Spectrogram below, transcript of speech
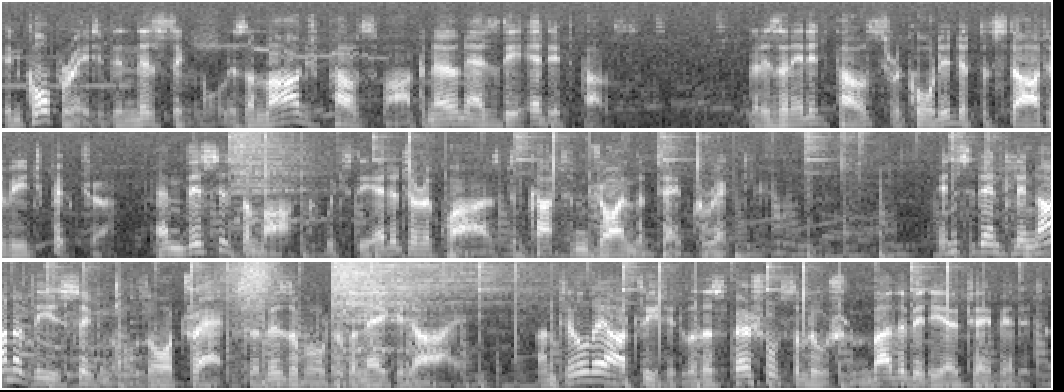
Incorporated in this signal is a large pulse mark known as the edit pulse. There is an edit pulse recorded at the start of each picture, and this is the mark which the editor requires to cut and join the tape correctly. Incidentally, none of these signals or tracks are visible to the naked eye until they are treated with a special solution by the videotape editor.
